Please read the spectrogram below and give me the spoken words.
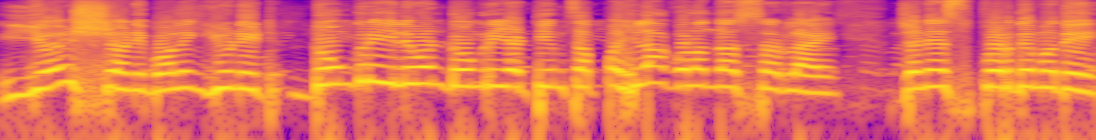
यश आणि बॉलिंग युनिट. डोंगरी इलेव्हन डोंगरी या टीमचा पहिला गोलंदाज ठरलाय. ज्याने स्पर्धेमध्ये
